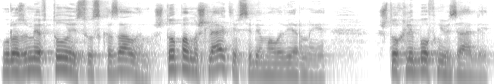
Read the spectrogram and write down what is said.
Уразумев то, Иисус сказал им, что помышляете в себе маловерные, что хлебов не взяли.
